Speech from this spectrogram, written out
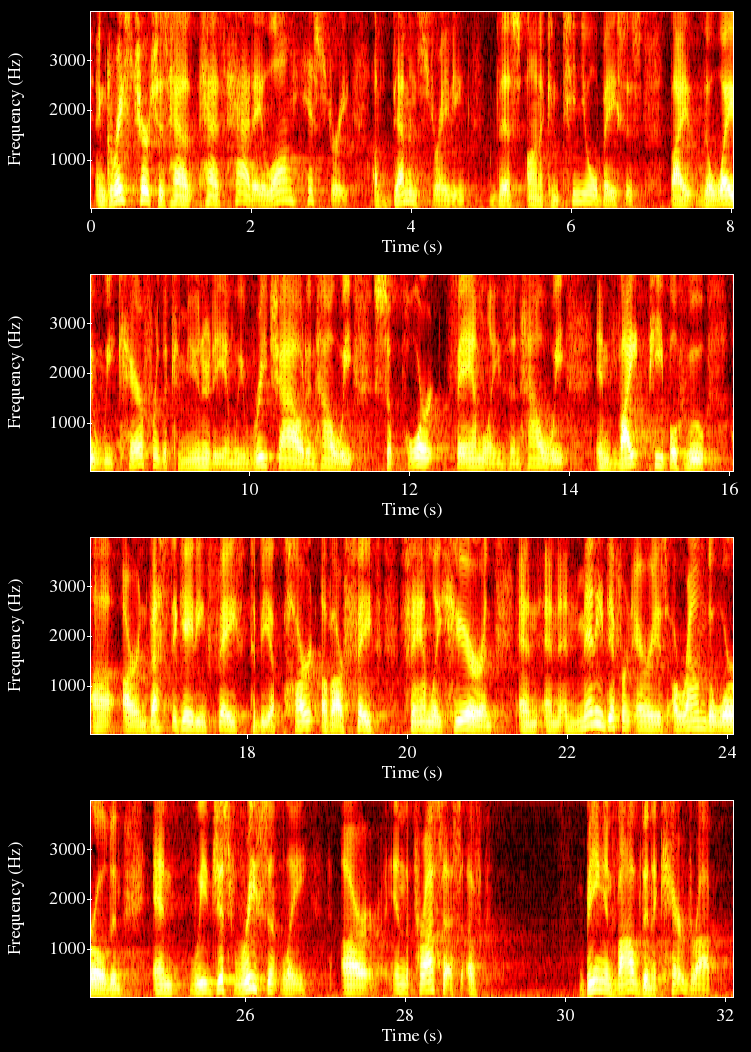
And Grace Church has, has, had a long history of demonstrating this on a continual basis by the way we care for the community and we reach out and how we support families and how we invite people who uh, are investigating faith to be a part of our faith family here and, and, and, and many different areas around the world. And, and we just recently are in the process of being involved in a care drop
